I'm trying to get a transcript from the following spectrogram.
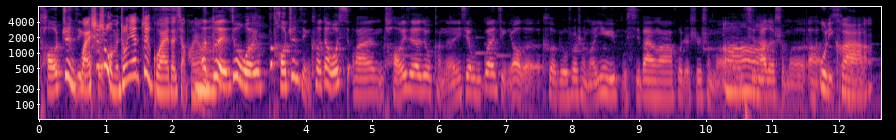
逃正经课，我还是是我们中间最乖的小朋友呃，。对，就我不逃正经课，但我喜欢逃一些就可能一些无关紧要的课，比如说什么英语补习班啊，或者是什么啊其他的什么啊物理课啊，物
